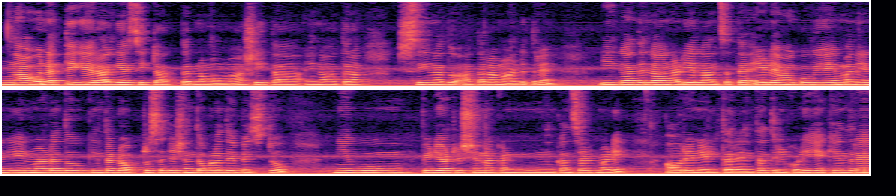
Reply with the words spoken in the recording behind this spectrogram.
ನಾವು ನತ್ತಿಗೆ ರಾಗಿ ಹಸಿಟ್ಟು ಹಾಕ್ತಾರೆ ನಮ್ಮಮ್ಮ, ಶೀತ, ಏನೋ ಆ ಥರ ಸೀನೋದು ಆ ಥರ ಮಾಡಿದ್ರೆ ಈಗ ಅದೆಲ್ಲ ನಡೆಯಲ್ಲ ಅನಿಸುತ್ತೆ. ಎಳೆ ಮಗುಗೆ ಮನೇಲಿ ಏನು ಮಾಡೋದಕ್ಕಿಂತ ಡಾಕ್ಟ್ರ್ ಸಜೆಷನ್ ತೊಗೊಳ್ಳೋದೇ ಬೆಸ್ಟು ನೀವು ಪೀಡಿಯಾಟ್ರಿಷನ್ನ ಕನ್, ಕನ್ಸಲ್ಟ್ ಮಾಡಿ ಅವ್ರೇನು ಹೇಳ್ತಾರೆ ಅಂತ ತಿಳ್ಕೊಳ್ಳಿ. ಏಕೆಂದರೆ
